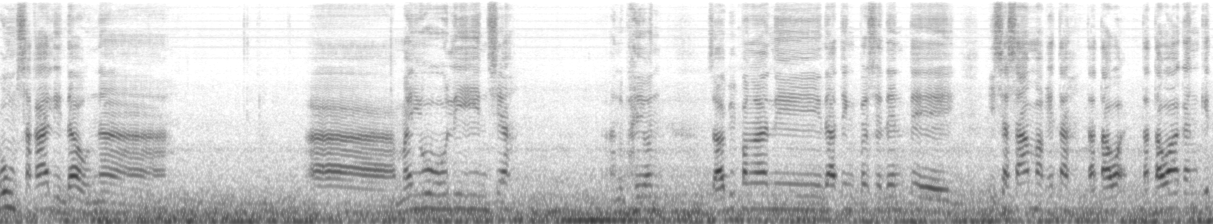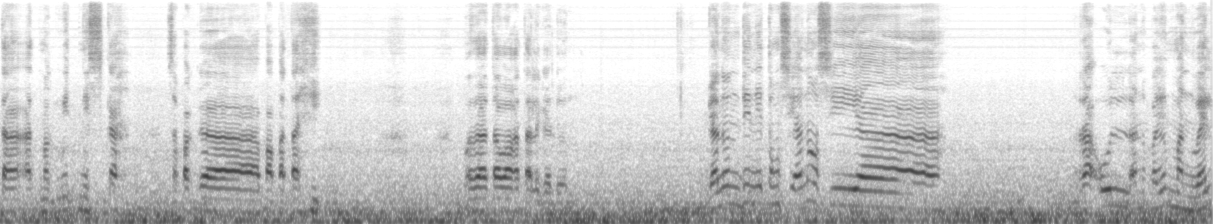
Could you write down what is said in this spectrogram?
kung sakali daw na ah, may huhulihin siya. Ano ba 'yon? Sabi pa nga ni dating presidente, eh, isasama kita, tatawa, tatawagan kita at mag-witness ka sa pagpapatay. Matatawa ka talaga doon. Ganon din itong si ano, si ah, Raul, ano ba yun, Manuel?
